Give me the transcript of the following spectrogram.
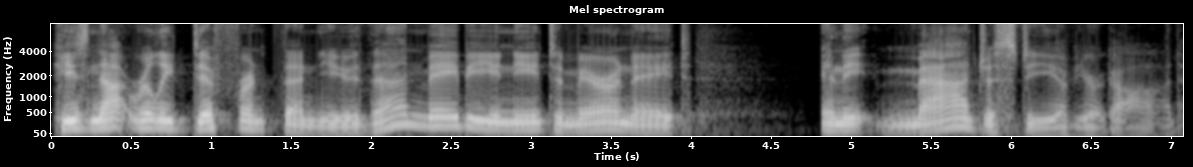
He's not really different than you, then maybe you need to marinate in the majesty of your God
